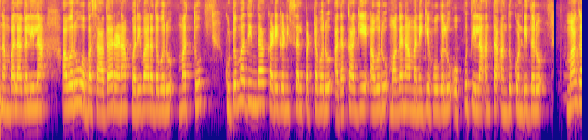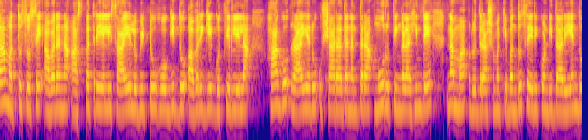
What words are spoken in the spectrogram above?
ನಂಬಲಾಗಲಿಲ್ಲ. ಅವರು ಒಬ್ಬ ಸಾಧಾರಣ ಪರಿವಾರದವರು ಮತ್ತು ಕುಟುಂಬದಿಂದ ಕಡೆಗಣಿಸಲ್ಪಟ್ಟವರು. ಅದಕ್ಕಾಗಿಯೇ ಅವರು ಮಗನ ಮನೆಗೆ ಹೋಗಲು ಒಪ್ಪುತ್ತಿಲ್ಲ ಅಂತ ಅಂದುಕೊಂಡಿದ್ದರು. ಮಗ ಮತ್ತು ಸೊಸೆ ಅವರನ್ನು ಆಸ್ಪತ್ರೆಯಲ್ಲಿ ಸಾಯಲು ಬಿಟ್ಟು ಹೋಗಿದ್ದು ಅವರಿಗೆ ಗೊತ್ತಿರಲಿಲ್ಲ. ಹಾಗೂ ರಾಯರು ಹುಷಾರಾದ ನಂತರ ಮೂರು ತಿಂಗಳ ಹಿಂದೆ ನಮ್ಮ ವೃದ್ಧಾಶ್ರಮಕ್ಕೆ ಬಂದು ಸೇರಿಕೊಂಡಿದ್ದಾರೆ ಎಂದು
